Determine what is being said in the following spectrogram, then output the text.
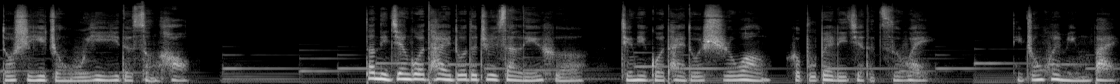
都是一种无意义的损耗。当你见过太多的聚散离合，经历过太多失望和不被理解的滋味，你终会明白，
